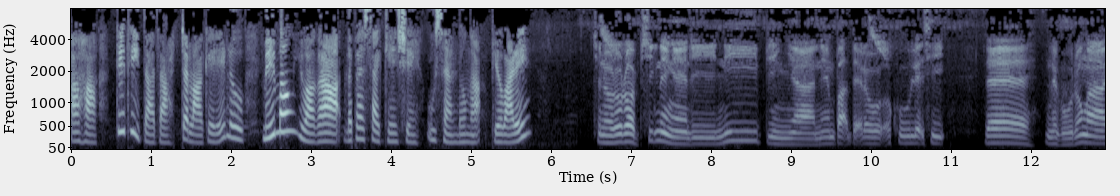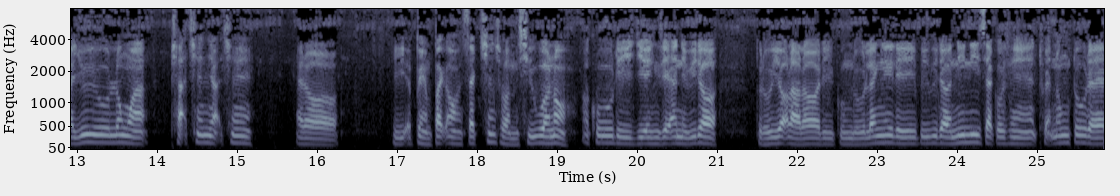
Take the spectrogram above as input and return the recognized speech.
အားဟာ သိသိသာသာ တက်လာခဲ့တယ်လို့ မင်းမောင်းရွာက လက်ဖက်စိုက်ခင်းရှင် ဦးစံလွန်းက ပြောပါတယ်။“ကျနော်တို့တော့ ဖြစ်နိုင်ငံနည်းပညာနဲ့ ပတ်သက်လို့ အခုလက်ရှိလည်း နဂိုတုန်းက ရိုးရိုးလုံးဝ ဖြတ်ခြင်းညှပ်ခြင်း အပင်ပိုက်အောင် စိုက်ခြင်းဆိုတာ မရှိဘူးပေါ့နော်။အခု GIZ ကနေပြီးတော့ သူတို့ရောက်လာတော့ဒီကွန်ဒိုလိုင်းလေးတွေပြီးပြီးတော့နီးနီးစပ်ကုရှင်ထွက်နှုံတိုးတယ်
